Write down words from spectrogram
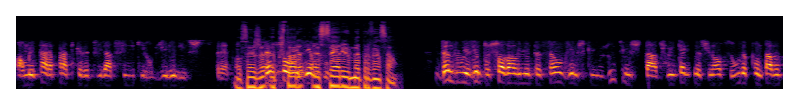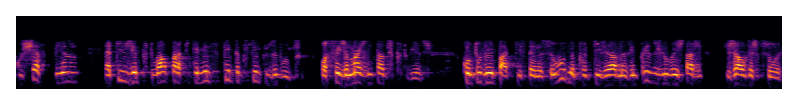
aumentar a prática de atividade física e reduzir índices stress. Ou seja, Dando apostar um exemplo, a sério na prevenção. Dando o exemplo só da alimentação, vemos que os últimos dados do Inquérito Nacional de Saúde apontavam que o excesso de peso atinge em Portugal praticamente 70% dos adultos, ou seja, mais de metade dos portugueses. Com todo o impacto que isso tem na saúde, na produtividade nas empresas, no bem-estar geral das pessoas.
